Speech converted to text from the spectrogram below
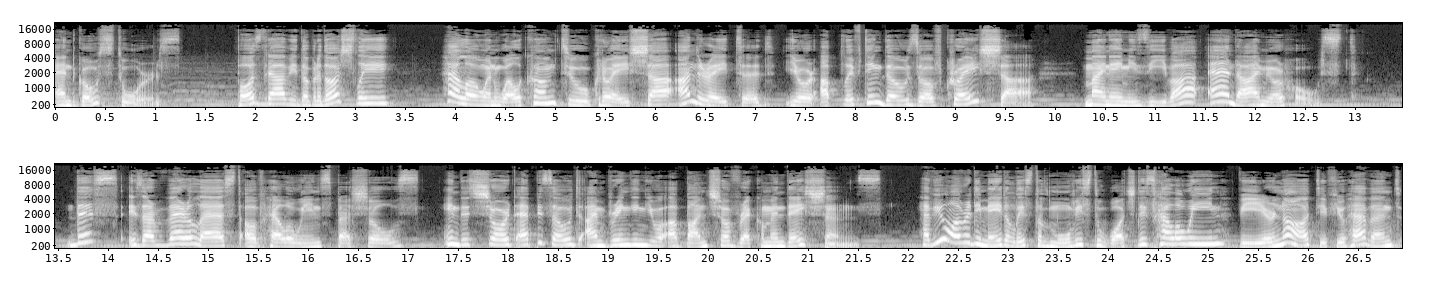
and ghost tours. Pozdrav i dobrodošli! Hello and welcome to Croatia Underrated, your uplifting dose of Croatia. My name is Eva and I'm your host. This is our very last of Halloween specials. In this short episode, I'm bringing you a bunch of recommendations. Have you already made a list of movies to watch this Halloween? Fear not if you haven't,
